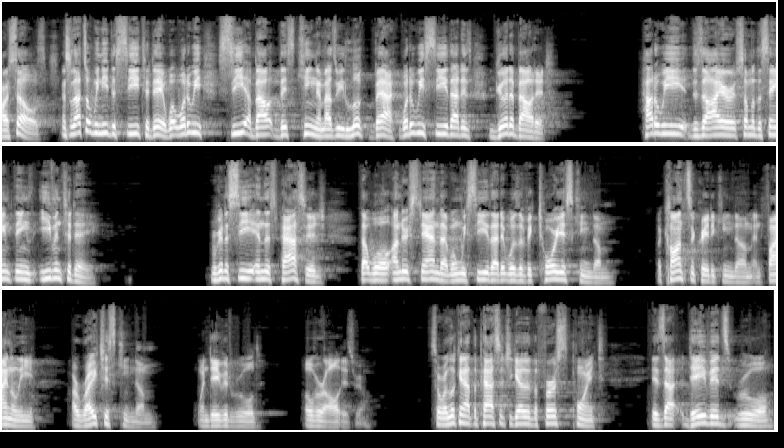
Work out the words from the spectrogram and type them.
ourselves. And so that's what we need to see today. What, what do we see about this kingdom as we look back? What do we see that is good about it? How do we desire some of the same things even today? We're going to see in this passage that we'll understand that when we see that it was a victorious kingdom, a consecrated kingdom, and finally, a righteous kingdom when David ruled over all Israel. So we're looking at the passage together. The first point is that David's rule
